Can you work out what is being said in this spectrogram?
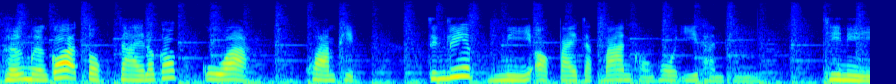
เพิงเมืองก็ตกใจแล้วก็กลัวความผิด จึงรีบหนีออกไปจากบ้านของโฮอีทันที ทีนี้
